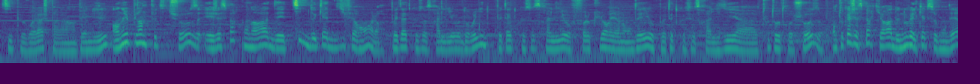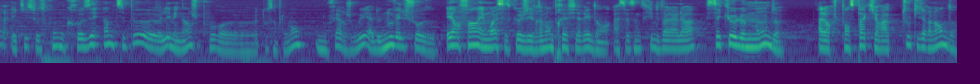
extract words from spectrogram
type, voilà, je parle à un PNJ. On a eu plein de petites choses, et j'espère qu'on aura des types de quêtes différents alors peut-être que ce sera lié aux druides, peut-être que ce sera lié au folklore irlandais, ou peut-être que ce sera lié à toute autre chose. En tout cas, j'espère qu'il y aura de nouvelles quêtes secondaires et qui se seront creusées un petit peu euh, les méninges pour euh, tout simplement nous faire jouer à de nouvelles choses. Et enfin, et moi c'est ce que j'ai vraiment préféré dans Assassin's Creed Valhalla, c'est que le monde alors, je pense pas qu'il y aura toute l'Irlande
